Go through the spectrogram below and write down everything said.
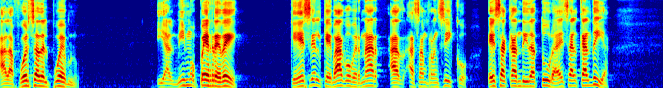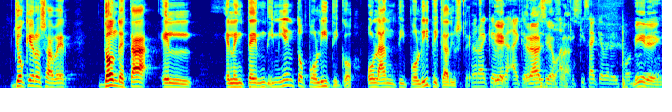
a la Fuerza del Pueblo y al mismo PRD, que es el que va a gobernar a, San Francisco, esa candidatura, esa alcaldía, yo quiero saber dónde está el, el entendimiento político o la antipolítica de usted. Pero hay que ver, hay que gracias, ver el, quizá hay que ver el fondo. Miren,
